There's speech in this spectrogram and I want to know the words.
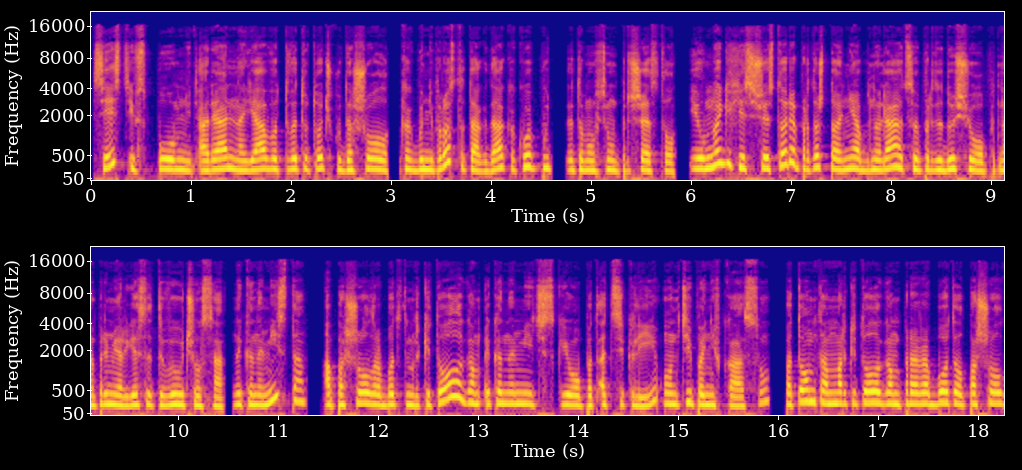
сесть и вспомнить, а реально реально я вот в эту точку дошел как бы не просто так, да, какой путь этому всему предшествовал. И у многих есть еще история про то, что они обнуляют свой предыдущий опыт. Например, если ты выучился на экономиста, а пошел работать маркетологом, экономический опыт отсекли, он типа не в кассу. Потом там маркетологом проработал, пошел,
